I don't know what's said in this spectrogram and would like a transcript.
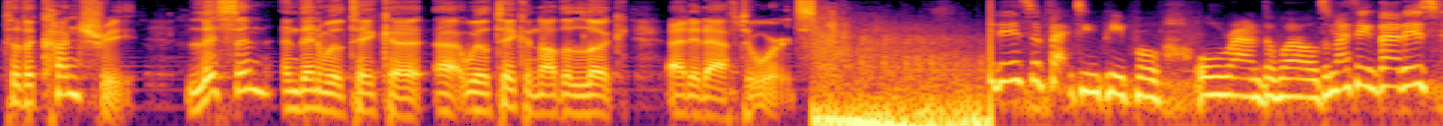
to the country listen, and then we'll take a uh, we'll take another look at it afterwards. It is affecting people all around the world. And I think that is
